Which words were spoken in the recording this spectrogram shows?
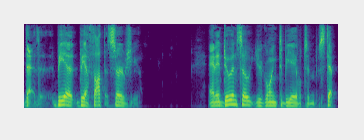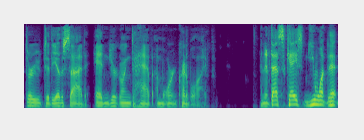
that be a, be a thought that serves you. And in doing so, you're going to be able to step through to the other side and you're going to have a more incredible life. And if that's the case, you want to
